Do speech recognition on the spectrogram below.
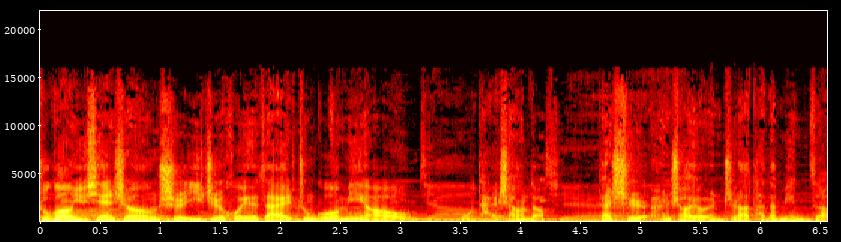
朱光宇先生是一直活跃在中国民谣舞台上的，但是很少有人知道他的名字。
